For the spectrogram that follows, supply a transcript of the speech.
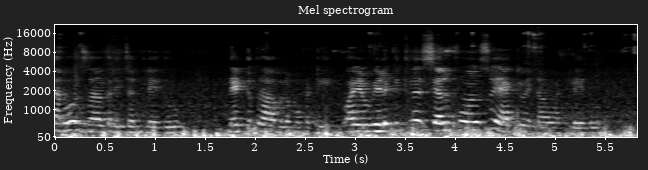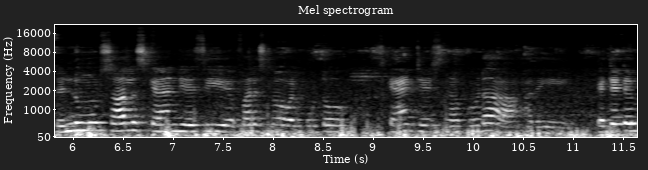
సర్వర్ సహకరించట్లేదు. నెట్ ప్రాబ్లం ఒకటి. వీళ్ళకి ఇచ్చిన సెల్ ఫోన్స్ యాక్టివేట్ అవ్వట్లేదు. రెండు మూడు సార్లు స్కాన్ చేసి ఎఫ్ఆర్ఎస్లో వాళ్ళ ఫోటో స్కాన్ చేసినా కూడా అది ఎట్ ఏ టైం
